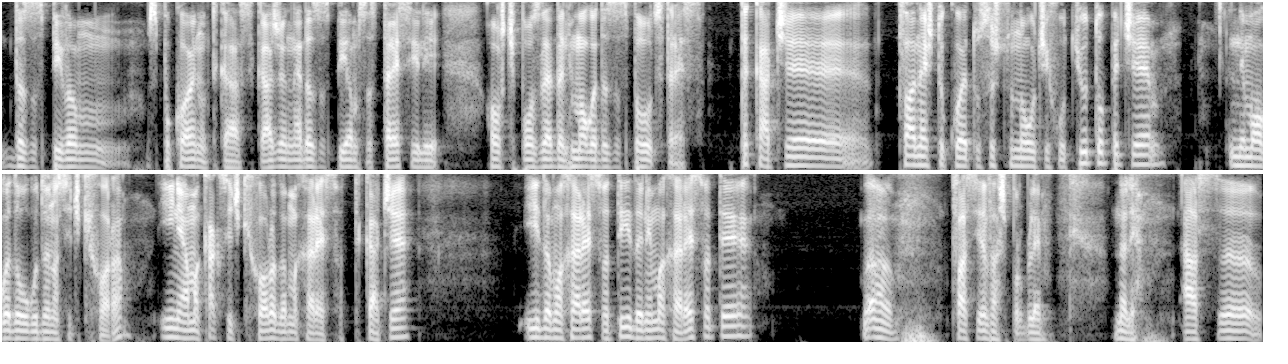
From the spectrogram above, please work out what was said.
да заспивам спокойно, така да се каже, не да заспивам с стрес или още по-зле да не мога да заспа от стрес. Така че това нещо, което също научих от YouTube е, че не мога да угода на всички хора и няма как всички хора да ме харесват. Така че и да ме харесвате и да не ме харесвате, а, това си е ваш проблем. Нали? Аз а,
